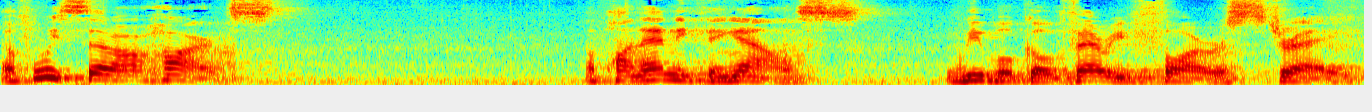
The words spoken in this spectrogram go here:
If we set our hearts upon anything else, we will go very far astray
